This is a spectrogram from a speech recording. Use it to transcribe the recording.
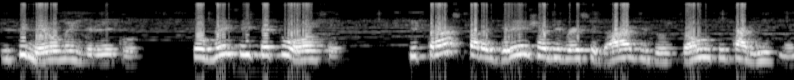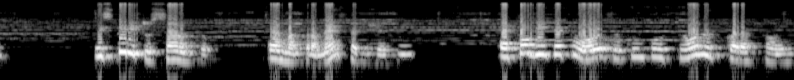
e Pneuma, em grego. O vento impetuoso, que traz para a Igreja a diversidade dos dons e carismas o Espírito Santo é uma promessa de Jesus. É fogo impetuoso que impulsiona os corações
